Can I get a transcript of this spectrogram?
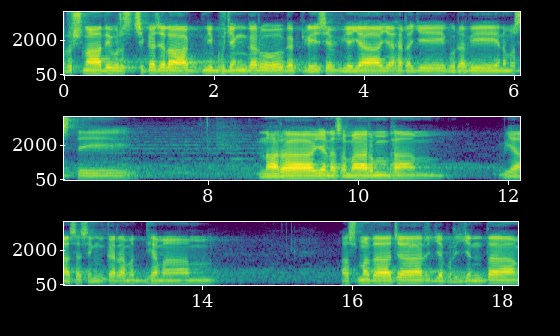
तृष्णादिवृश्चिकजलाग्निभुजङ्गरोगक्लेशव्ययाय हरये गुरवे नमस्ते। नारायणसमारम्भां व्यासशङ्करमध्यमाम् अस्मदाचार्यपर्यन्तां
